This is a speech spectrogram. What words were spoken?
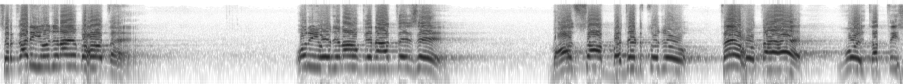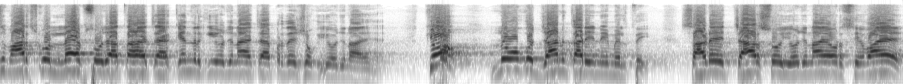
सरकारी योजनाएँ बहुत हैं। उन योजनाओं के नाते से बहुत सा बजट तो जो तय होता है, वो 31 मार्च को लैप्स हो जाता है, चाहे केंद्र की योजनाएँ चाहे प्रदेशों की योजनाएँ हैं। क्यों? लोगों को जानकारी नहीं मिलती। साढ़े चार सौ योजनाएँ और सेवाएँ,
